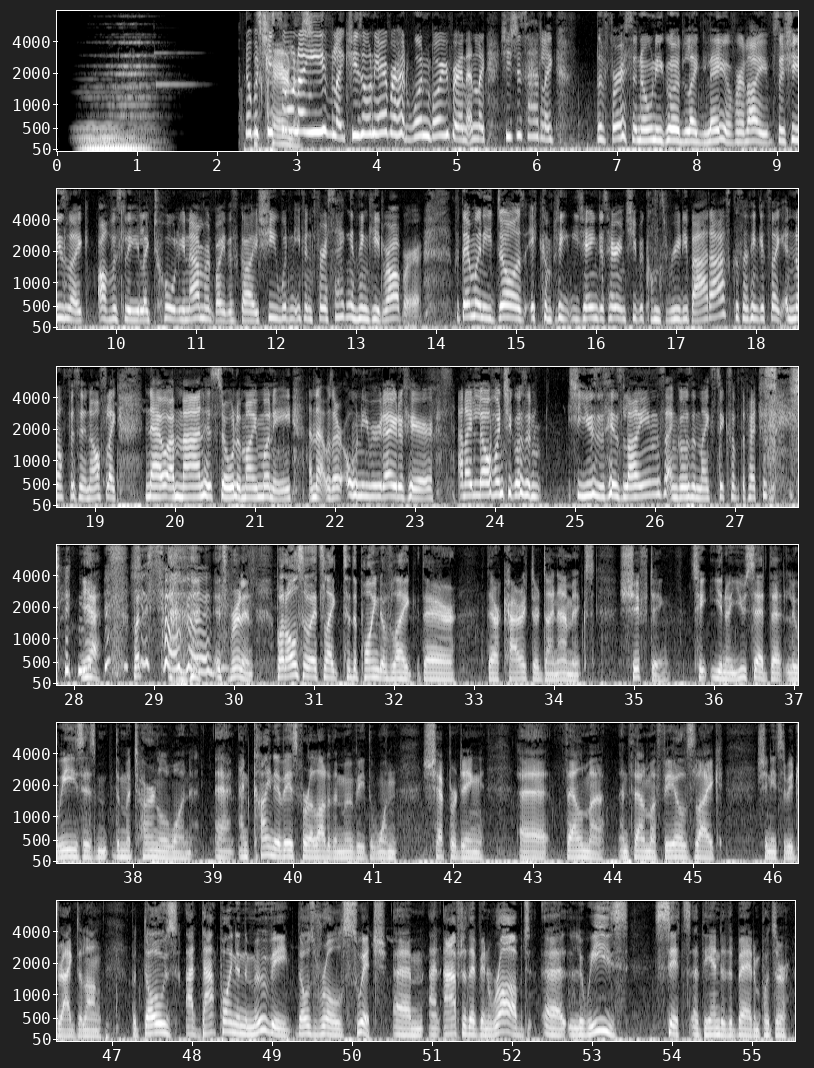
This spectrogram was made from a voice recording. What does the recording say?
No, but It's she's so naive. Like she's only ever had one boyfriend, and like she's just had like the first and only good like lay of her life. So she's like obviously like totally enamored by this guy. She wouldn't even for a second think he'd rob her. But then when he does, it completely changes her, and she becomes really badass. Because I think it's like enough is enough. Like now a man has stolen my money, and that was our only route out of here. And I love when she goes and. She uses his lines and goes and like sticks up the petrol station. Yeah, but She's so good. it's brilliant. But also, it's like to the point of like their their character dynamics shifting. To, you know, you said that Louise is the maternal one, and, and kind of is for a lot of the movie the one shepherding uh, Thelma, and Thelma feels like she needs to be dragged along. But those at that point in the movie, those roles switch, um, and after they've been robbed, uh, Louise sits at the end of the bed and puts her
